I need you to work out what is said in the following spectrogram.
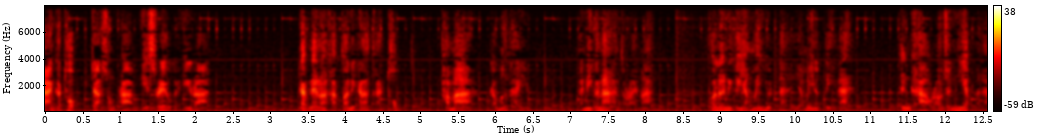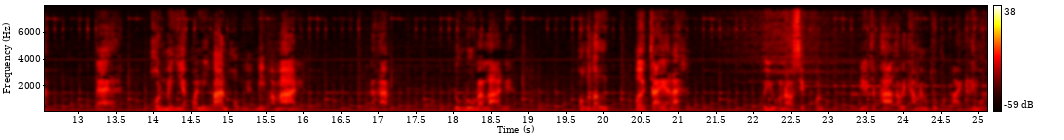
การกระทบจากสงครามอิสราเอลกับอิหร่านกับแน่นอนครับ ตอนนี้กำลังกระทบพม่ากับเมืองไทยอยู่ อันนี้ก็น่าอันตรายมาก เพราะเรื่องนี้ก็ยังไม่หยุดนะยังไม่ยุตินะ ถึงข่าวเราจะเงียบนะครับ แต่คนไม่เงียบวันนี้บ้านผมเนี่ยมีพม่าเนี่ยนะครับ ลูกๆหลานๆเนี่ย ผมก็ต้องเปิดใจอะนะมาอยู่กับเราสิบคน เดี๋ยวจะพาเขาไปทำให้มันถูกกฎหมายกันให้หมด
